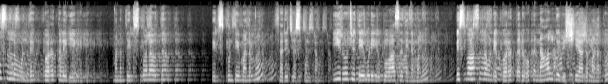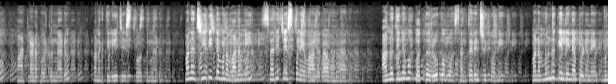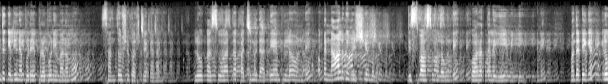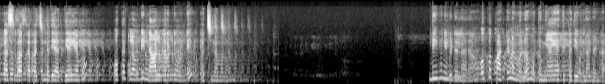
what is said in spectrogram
విశ్వాసంలో ఉండే కొరతలు ఏమిటి? మనం తెలుసుకోవాలా వద్దా? తెలుసుకుంటే మనము సరి చేసుకుంటాం. ఈ రోజు దేవుడి ఉపవాస దినములో విశ్వాసంలో ఉండే కొరతలు ఒక నాలుగు విషయాలు మనతో మాట్లాడబోతున్నాడు మనకు తెలియజేసిపోతున్నాడు. మన జీవితమును మనమే సరి చేసుకునే వాళ్ళగా ఉండాలి. అనుదినము కొత్త రూపము సంతరించుకొని మనం ముందుకెళ్ళినప్పుడే ముందుకెళ్ళినప్పుడే ప్రభుని మనము సంతోషపరచగలం. లోక సువార్త పద్దెనిమిది అధ్యాయంలో ఉండే ఒక నాలుగు విషయములు. విశ్వాసంలో ఉండే కొరతలు ఏమిటి అని. మొదటిగా లోక సువార్త పద్దెనిమిది అధ్యాయము ఒకటిలో ఉండి నాలుగు వరకు ఉండే వచ్చినము దేవుని బిడ్డలారా ఒక పట్టణములో ఒక న్యాయాధిపతి ఉన్నాడంట.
